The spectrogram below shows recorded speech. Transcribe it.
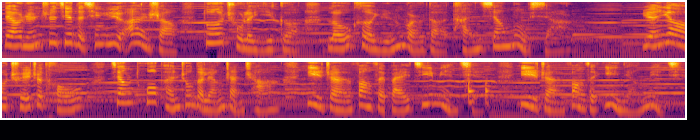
两人之间的青玉案上多出了一个镂刻云纹的檀香木匣。袁耀垂着头，将托盘中的两盏茶，一盏放在白姬面前，一盏放在姨娘面前。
